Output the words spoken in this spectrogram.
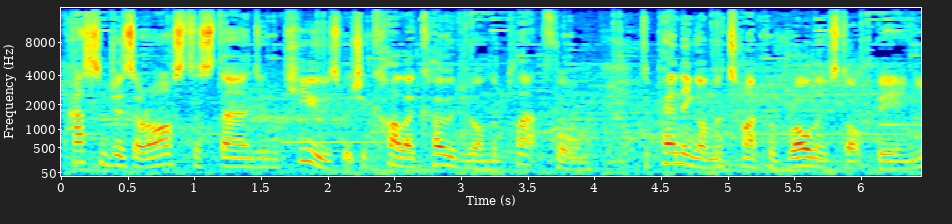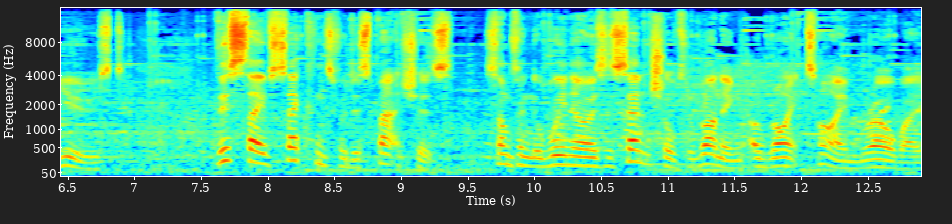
passengers are asked to stand in queues which are colour coded on the platform, depending on the type of rolling stock being used. This saves seconds for dispatchers, something that we know is essential to running a right time railway.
